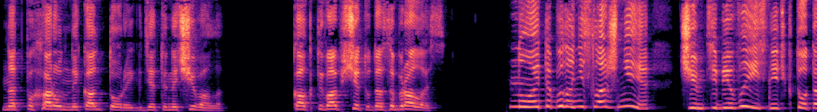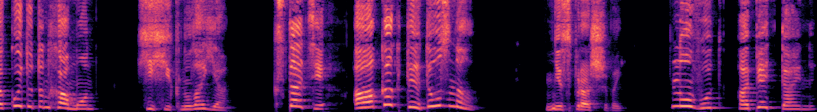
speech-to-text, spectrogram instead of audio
над похоронной конторой, где ты ночевала. Как ты вообще туда забралась? Но это было не сложнее, чем тебе выяснить, кто такой Тутанхамон, хихикнула я. Кстати, а как ты это узнал? Не спрашивай. Ну вот, опять тайны.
